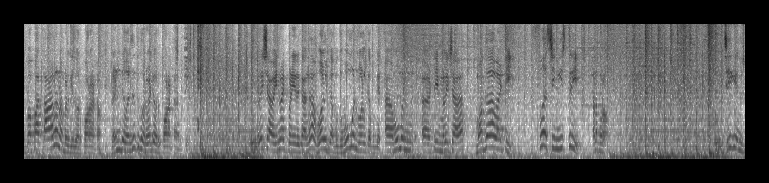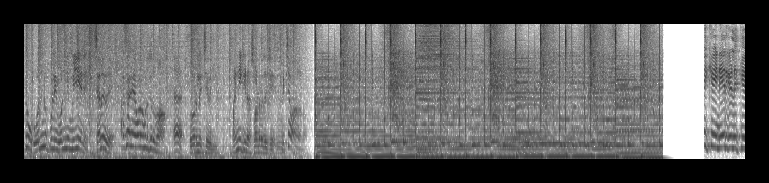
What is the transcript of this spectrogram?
எப்ப பார்த்தாலும் நம்மளுக்கு இது ஒரு போராட்டம். ரெண்டு வருஷத்துக்கு ஒரு வாட்டி ஒரு போராட்டம் இருக்கு. மலேசியாவை இன்வைட் பண்ணியிருக்காங்க. வேர்ல்ட் கப்புக்கு உமன் வேர்ல்ட் கப்புக்கு உமன் டீம் மலேசியா மொத வாட்டி ஃபர்ஸ்ட் இன் ஹிஸ்டரி அனுப்புறோம் சி கேம்ஸ்க்கு ஒன்னு புள்ளி ஒன்னு மில்லியன் செலவு. அரசாங்கம் எவ்வளவு கொடுத்துருக்கோம். ஒரு லட்சம் வெள்ளி. மன்னிக்கணும் சொல்றதுக்கு. பிச்சை வாங்கணும். நம்பிக்கை நேர்களுக்கு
